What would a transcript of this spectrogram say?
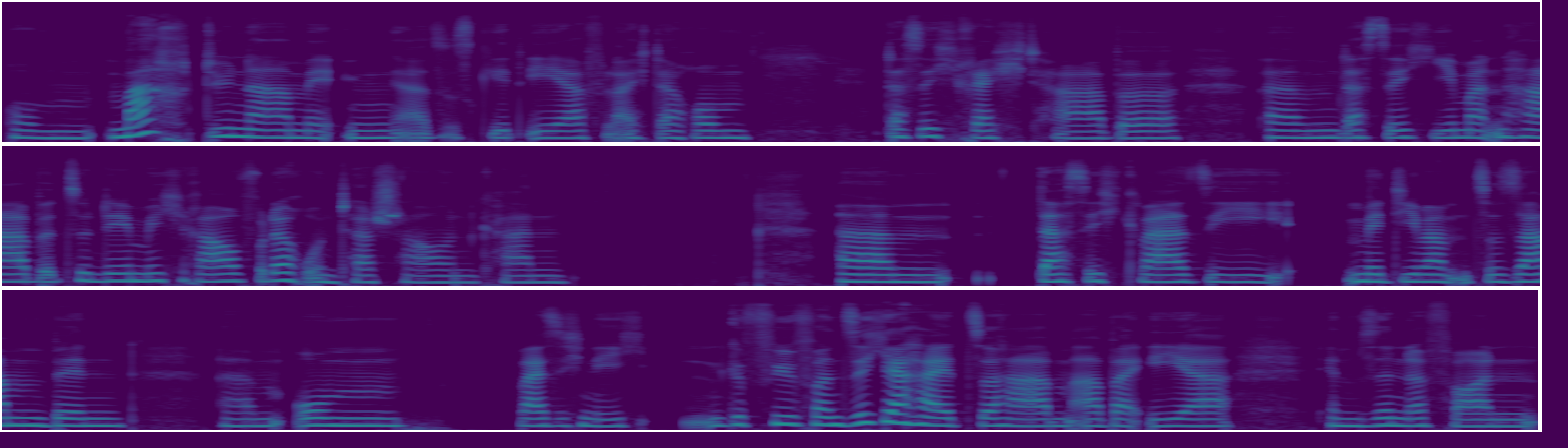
um Machtdynamiken. Also es geht eher vielleicht darum, dass ich Recht habe, ähm, dass ich jemanden habe, zu dem ich rauf oder runter schauen kann, ähm, dass ich quasi mit jemandem zusammen bin, ähm, um, weiß ich nicht, ein Gefühl von Sicherheit zu haben, aber eher im Sinne von,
